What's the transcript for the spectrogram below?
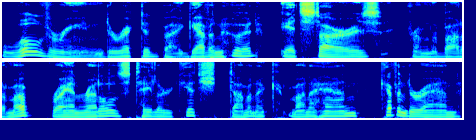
Wolverine, directed by Gavin Hood. It stars from the bottom up Ryan Reynolds, Taylor Kitsch, Dominic Monaghan, Kevin Durand,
